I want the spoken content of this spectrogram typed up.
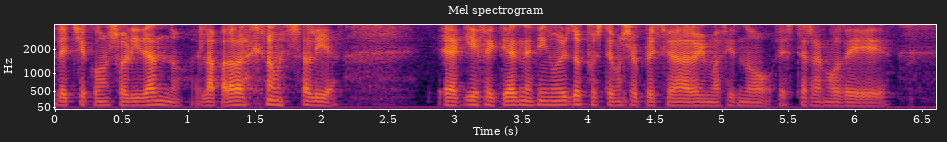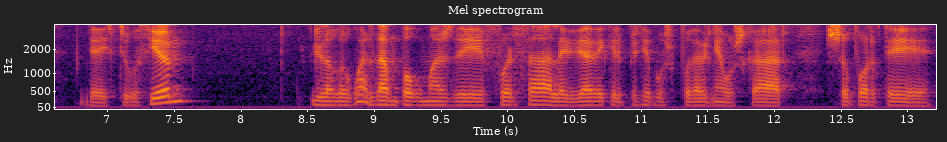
leche consolidando, es la palabra que no me salía. Aquí efectivamente en 5 minutos pues tenemos el precio ahora mismo haciendo este rango de, de distribución, lo cual da un poco más de fuerza a la idea de que el precio pues, pueda venir a buscar soporte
